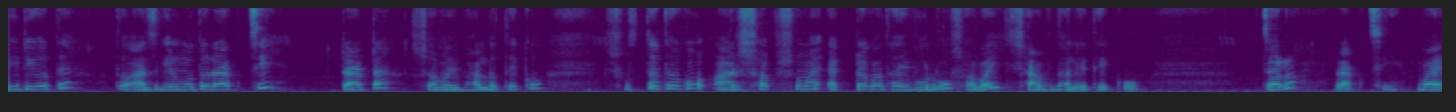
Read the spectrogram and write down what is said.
ভিডিওতে। তো আজকের মতো রাখছি। টাটা, সবাই ভালো থেকো, সুস্থ থেকো, আর সব সময় একটা কথাই বলব, সবাই সাবধানে থেকো। চলো, রাখছি বাই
